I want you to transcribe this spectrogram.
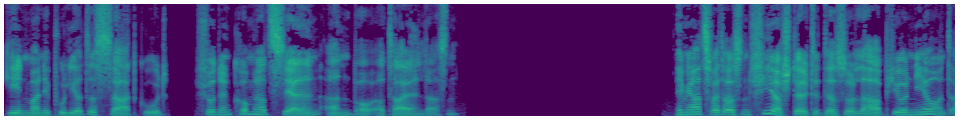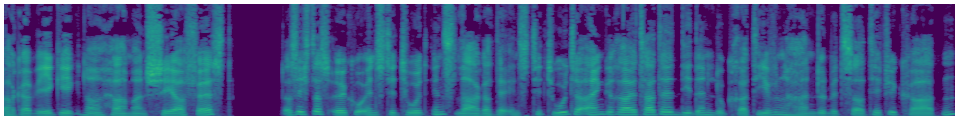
genmanipuliertes Saatgut für den kommerziellen Anbau erteilen lassen. Im Jahr 2004 stellte der Solarpionier und AKW-Gegner Hermann Scheer fest, dass sich das Öko-Institut ins Lager der Institute eingereiht hatte, die den lukrativen Handel mit Zertifikaten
